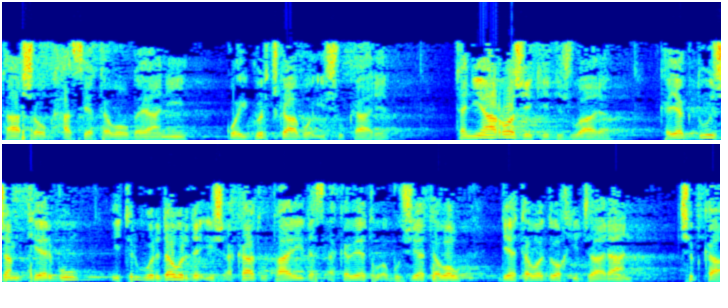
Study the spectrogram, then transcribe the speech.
تا شەو بحەسێتەوە و بەیانی خۆی گورج کا بۆ ئیش و کارێ. تەنیا ڕۆژێکی دژوارە کە یەک دوو ژەم تێر بوو ئیتر وردە وردە ئیش ئەکات و پارەی دەست ئەکەوێت و ئەبوژێتەوە و دێتەوە دۆخی جاران چ بکا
